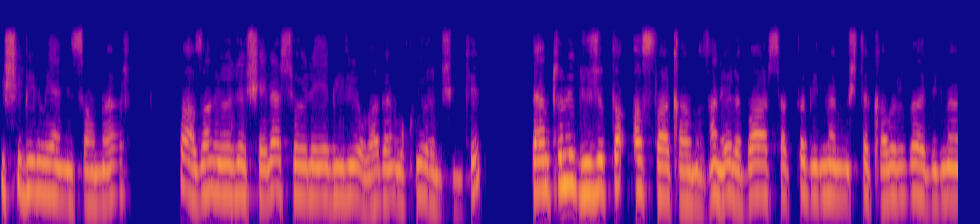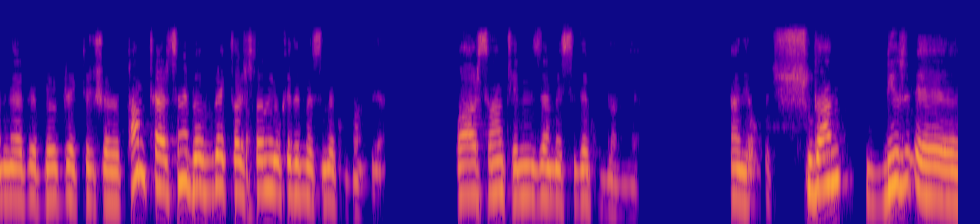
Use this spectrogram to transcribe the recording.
işi bilmeyen insanlar bazen öyle şeyler söyleyebiliyorlar. Ben okuyorum çünkü. Bentonit vücutta asla kalmaz. Hani öyle bağırsakta bilmem işte kalır da bilmem nerede böbrekte şöyle. Tam tersine böbrek taşlarının yok edilmesinde kullanılıyor. Bağırsağın temizlenmesinde kullanılıyor. Yani sudan bir e,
